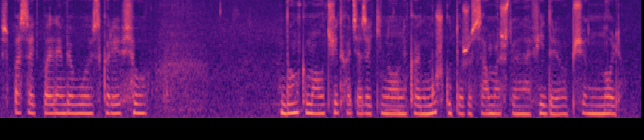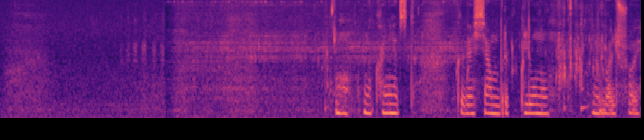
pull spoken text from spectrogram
спасать по рыбе будет, скорее всего. Донка молчит, хотя закинула на кормушку то же самое, что и на фидере. Вообще ноль. О, наконец-то карасямбрик клюнул небольшой.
